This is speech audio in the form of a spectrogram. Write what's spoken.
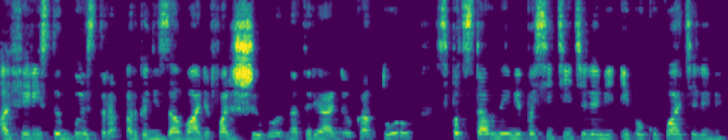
Аферисты быстро организовали фальшивую нотариальную контору с подставными посетителями и покупателями,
